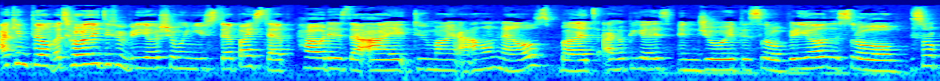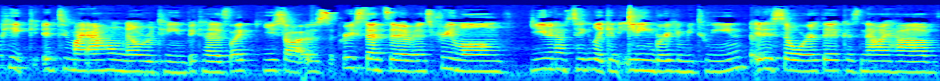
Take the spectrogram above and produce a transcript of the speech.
I can film a totally different video showing you step by step how it is that I do my at-home nails but I hope you guys enjoyed this little video this little this little peek into my at-home nail routine because like you saw it was pretty extensive and it's pretty long. You even have to take like an eating break in between. It is so worth it because now I have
